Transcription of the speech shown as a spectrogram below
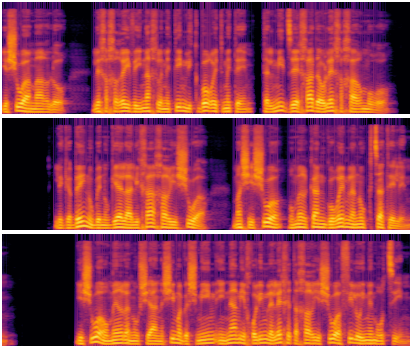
ישוע אמר לו, לך אחרי והנח למתים לקבור את מתיהם, תלמיד זה אחד ההולך אחר מורו. לגבינו בנוגע להליכה אחר ישוע, מה שישוע אומר כאן גורם לנו קצת הלם. ישוע אומר לנו שהאנשים הגשמיים אינם יכולים ללכת אחר ישוע אפילו אם הם רוצים,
